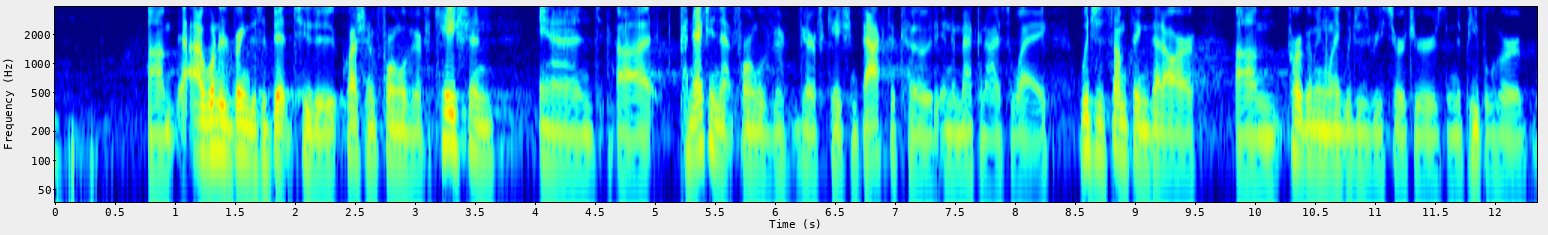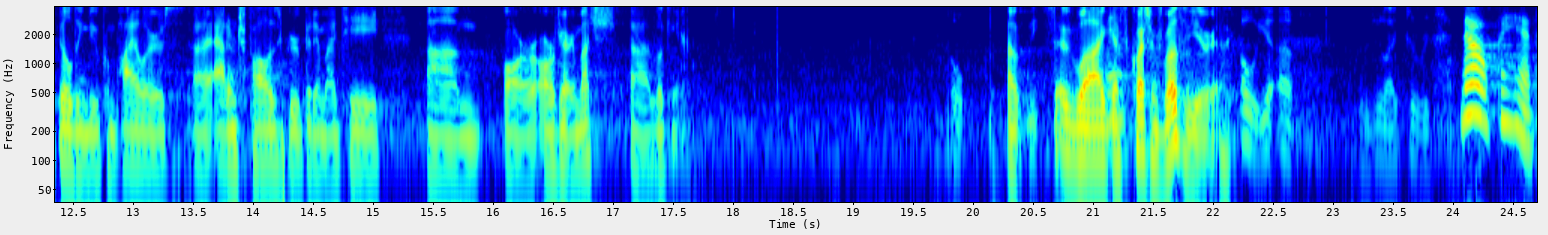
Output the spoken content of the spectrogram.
Um, I wanted to bring this a bit to the question of formal verification and uh, connecting that formal ver verification back to code in a mechanized way, which is something that our um, programming languages researchers and the people who are building new compilers, uh, Adam Chlipala's group at MIT, um, are, are very much uh, looking at. Oh, so, well, I guess a question for both of you, really. Oh, yeah. uh, Would you like to respond? No, go ahead.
